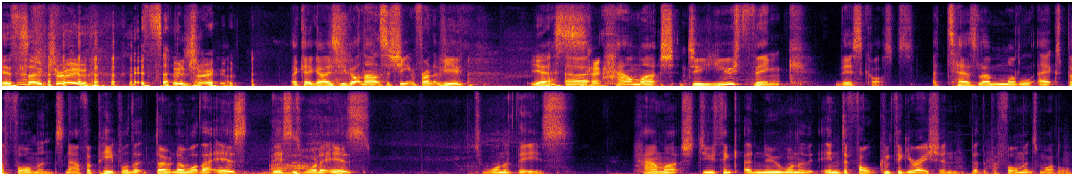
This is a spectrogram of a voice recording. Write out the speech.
It's so true. It's so true. Okay, guys, you got an answer sheet in front of you. Yes. Uh, Okay. How much do you think this costs? A Tesla Model X Performance. Now, for people that don't know what that is, this is what it is. It's one of these. How much do you think a new one of the, in default configuration, but the performance model?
